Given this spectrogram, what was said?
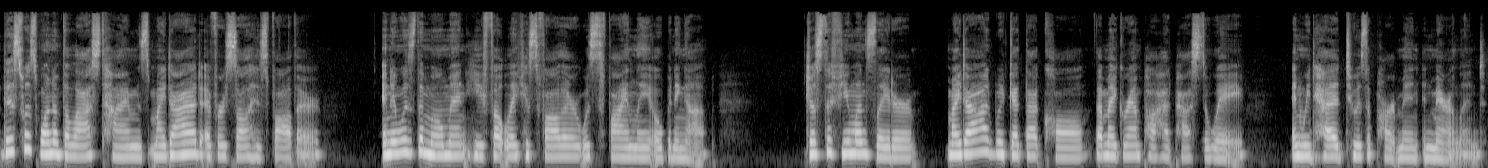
This was one of the last times my dad ever saw his father, and it was the moment he felt like his father was finally opening up. Just a few months later, my dad would get that call that my grandpa had passed away, and we'd head to his apartment in Maryland.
